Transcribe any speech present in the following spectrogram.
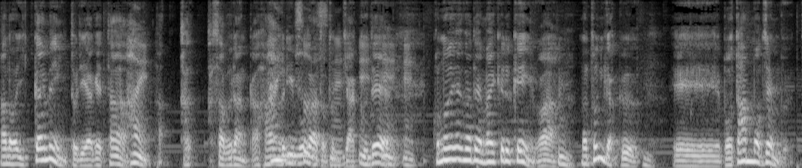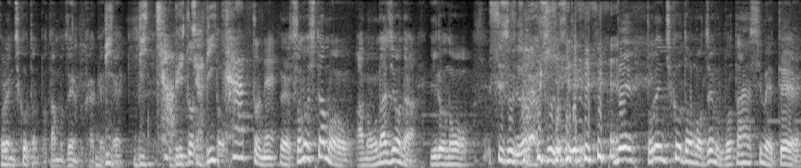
あの1回目に取り上げた、はい。はカカサブランカハングリー・ボガートと逆で,、この映画でマイケル・ケインは、もうとにかく、えーボタンも全部トレンチコートのボタンも全部かけビてビチャビチャッと。ビタッとね。でその下もあの同じような色のススーツ でトレンチコートも全部ボタン閉めて、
